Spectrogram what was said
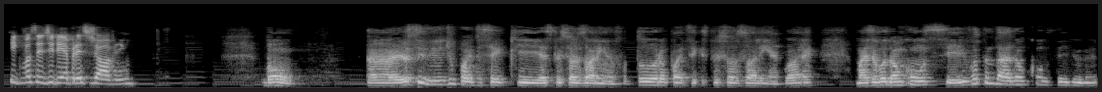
O que, que você diria para esse jovem? Bom, uh, esse vídeo pode ser que as pessoas olhem no futuro, pode ser que as pessoas olhem agora, mas eu vou dar um conselho, vou tentar dar um conselho, né?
